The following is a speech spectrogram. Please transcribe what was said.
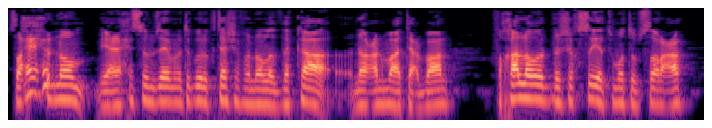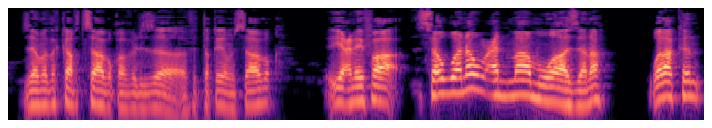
صحيح انهم يعني احسهم زي ما تقول اكتشفوا انه الذكاء نوعا ما تعبان فخلوا انه شخصية تموت بسرعة زي ما ذكرت سابقا في الجزء في التقييم السابق. يعني فسوى نوعا ما موازنة ولكن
